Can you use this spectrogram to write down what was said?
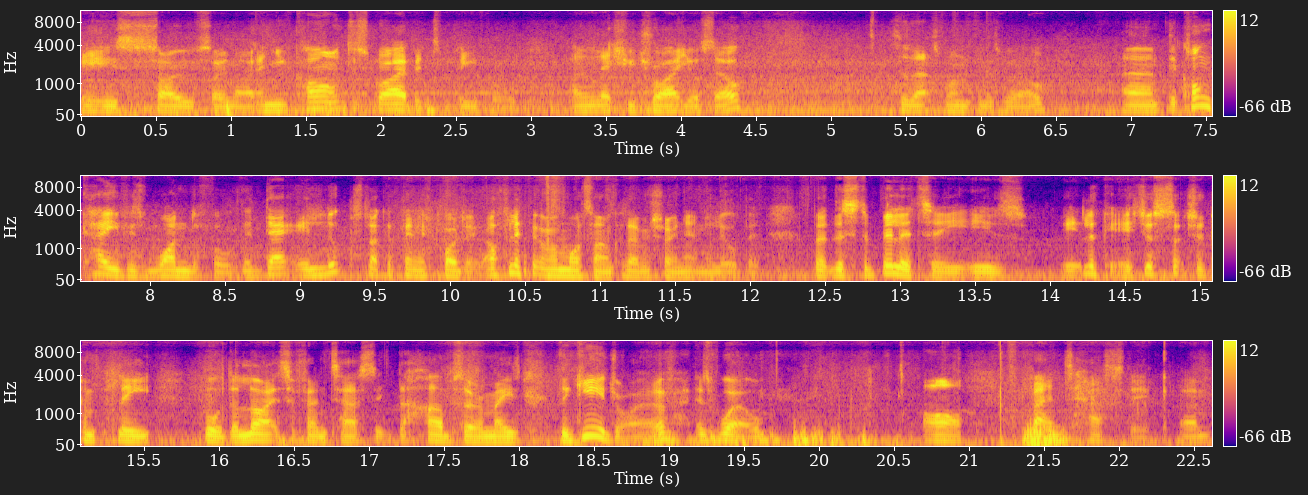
it is so so nice. And you can't describe it to people unless you try it yourself. So that's one thing as well. Um, the concave is wonderful. The deck it looks like a finished project. I'll flip it one more time because i haven't shown it in a little bit. But the stability is it look it's just such a complete board. The lights are fantastic. The hubs are amazing. The gear drive as well are fantastic. Um,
